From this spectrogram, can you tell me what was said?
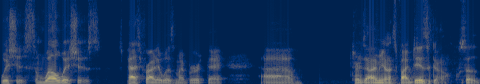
wishes, some well wishes. This past Friday was my birthday. Uh, Turns out, I mean, that's five days ago. So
